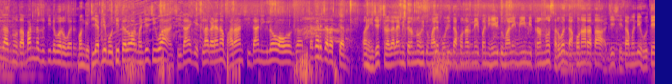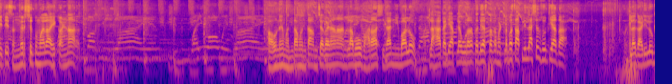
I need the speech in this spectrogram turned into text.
इलाज नव्हता. बांधलाच होती ते बरोबर. मग घेतली आपली बोथी तलवार म्हणजे चिवा आणि सीधा घेतला गड्यानं भारा आणि सीधा निघलो घरच्या रस्त्यानं. आणि हे जे स्ट्रगल आहे मित्रांनो हे तुम्हाला कोणीच दाखवणार नाही. पण हे तुम्हाला मी मित्रांनो सर्वच दाखवणार आता. जे शेतामध्ये होते ते संघर्ष तुम्हाला हे कळणार. हाव नाही म्हणता म्हणता आमच्या गड्यानं आणला भाऊ भारा शिदा निभालो. म्हटलं हा कधी आपल्या उरात कधी असता? तर म्हटलं बस आपली लाशच होती आता. म्हटलं गाडी लोक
